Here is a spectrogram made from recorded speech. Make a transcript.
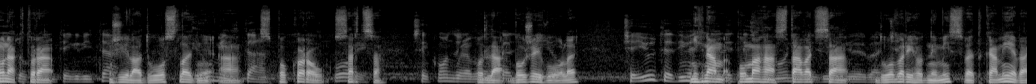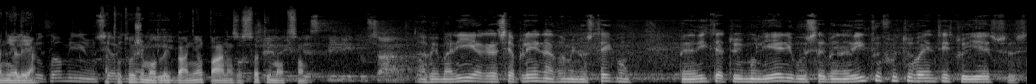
ona, ktorá žila dôsledne a s pokorou srdca podľa Božej vôle, nech nám pomáha stávať sa dôveryhodnými svetkami Evanielia. A toto je modlitba Aniel Pána so Svetým Otcom. Ave Maria, gracia plena, Dominus tecum, benedicta tui mulieribus et benedictus fructus ventris tui, Iesus.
